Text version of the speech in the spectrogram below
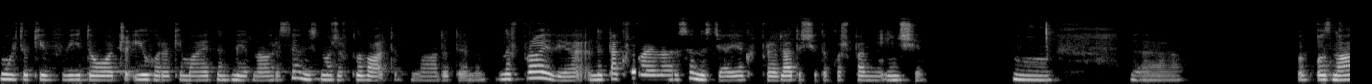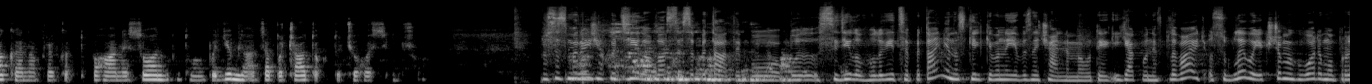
мультиків, відео чи ігор, які мають надмірну агресивність, може впливати на дитину. Не в прояві, не так в прояві агресивності, а як проявляти ще також певні інші ознаки, наприклад, поганий сон і тому подібне, а це початок до чогось іншого. Про соцмережі хотіла власне запитати, бо, бо сиділо в голові це питання, наскільки вони є визначальними, от як- вони впливають, особливо якщо ми говоримо про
